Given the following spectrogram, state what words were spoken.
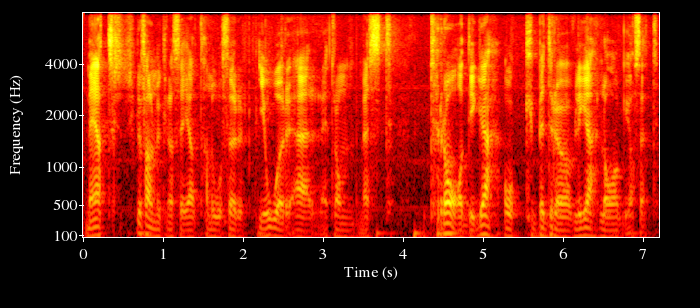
Men jag skulle fan kunna säga att Hannover i år är ett av de mest tradiga och bedrövliga lag jag sett.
